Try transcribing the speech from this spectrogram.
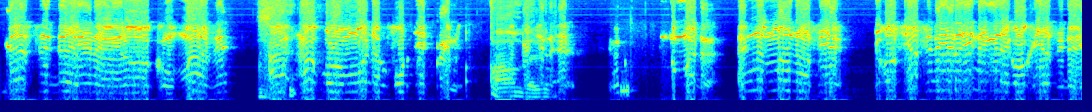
Yesterday ị na-ere ọkụ, Mazi, akpọrọ m more than 40 times. Unbelievable. mmadụ ndị mmadụ afie because yesterday ị na-ere gị ọkụ yesterday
